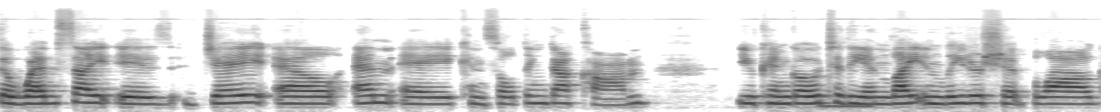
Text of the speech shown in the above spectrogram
The website is jlmaconsulting.com. You can go to the Enlightened Leadership blog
